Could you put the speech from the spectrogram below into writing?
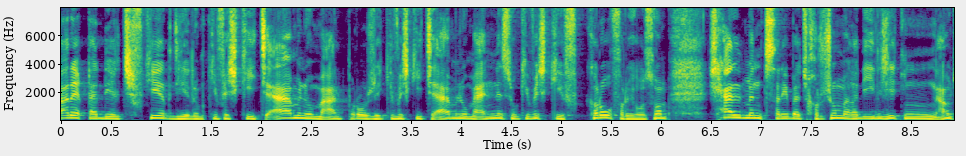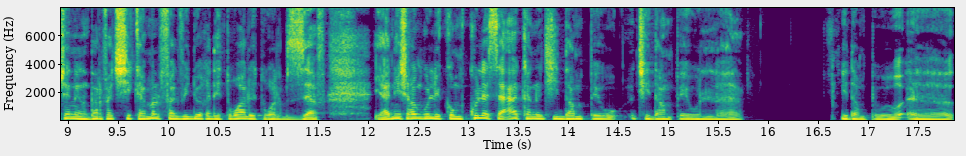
الطريقة ديال التفكير ديالهم كيفاش كيتعاملوا مع ال projet كيفاش كيتعاملوا مع الناس وكيفاش كيفكروا في ريوسهم. شحال من تسريبات خرجوا ما غادي إلا جيت عاوتاني نهضر في هادشي كامل فالفيديو غادي طوال يطول بزاف. يعني اش غنقول لكم كل ساعة كانوا تيدامبيو تيدامبيو يدمبوا آه،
